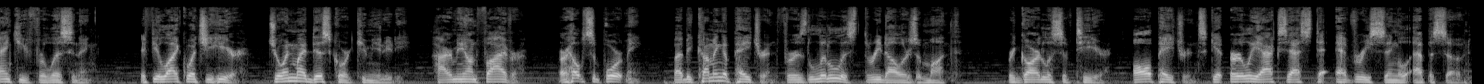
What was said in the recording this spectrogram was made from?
Thank you for listening. If you like what you hear, join my Discord community, hire me on Fiverr, or help support me by becoming a patron for as little as $3 a month. Regardless of tier, all patrons get early access to every single episode.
